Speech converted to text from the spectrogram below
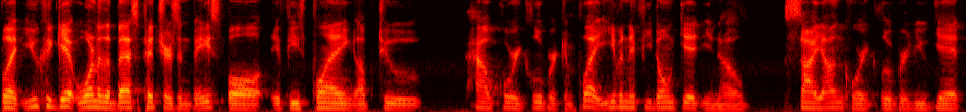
but you could get one of the best pitchers in baseball if he's playing up to how Corey Kluber can play. Even if you don't get, you know, Cy Young Corey Kluber, you get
